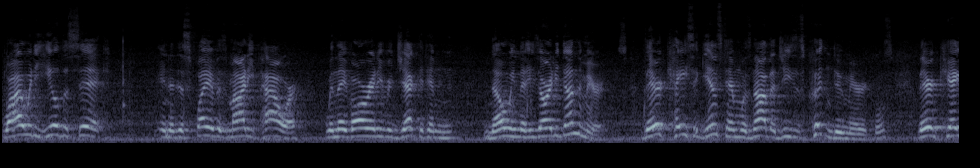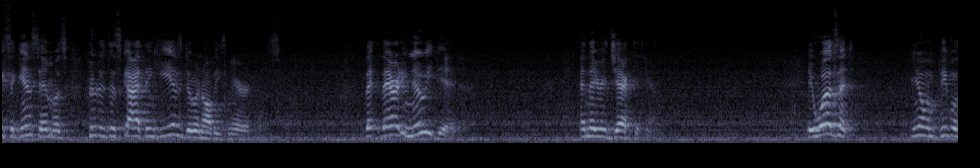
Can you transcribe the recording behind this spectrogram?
Why would he heal the sick in a display of his mighty power when they've already rejected him knowing that he's already done the miracles. Their case against him was not that Jesus couldn't do miracles. Their case against him was who does this guy think he is doing all these miracles? They, they already knew he did. And they rejected him. It wasn't, you know, when people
